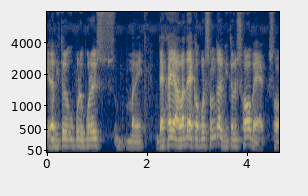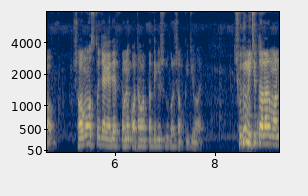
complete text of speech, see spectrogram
এরা ভিতরে উপরে উপরে মানে দেখায় আলাদা একে অপরের সঙ্গে আর ভিতরে সব এক, সব। সমস্ত জায়গায় এদের ফোনে কথাবার্তা থেকে শুরু করে সব কিছু হয়। শুধু নিচুতলার মান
